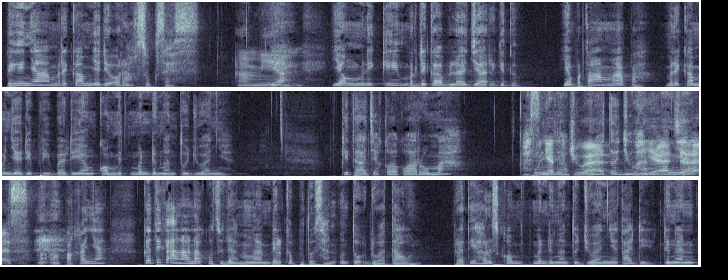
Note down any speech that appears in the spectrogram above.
pengennya mereka menjadi orang sukses. Amin. Ya, yang memiliki merdeka belajar gitu. Yang pertama apa? Mereka menjadi pribadi yang komitmen dengan tujuannya. Kita aja kalau keluar rumah pastinya punya tujuan, punya tujuan iya, kan ya. jelas. ya. makanya ketika anak-anakku sudah mengambil keputusan untuk dua tahun, berarti harus komitmen dengan tujuannya tadi, dengan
